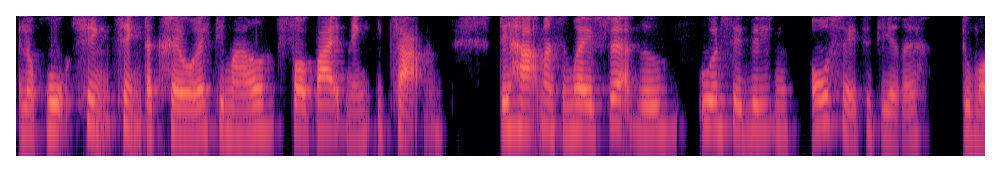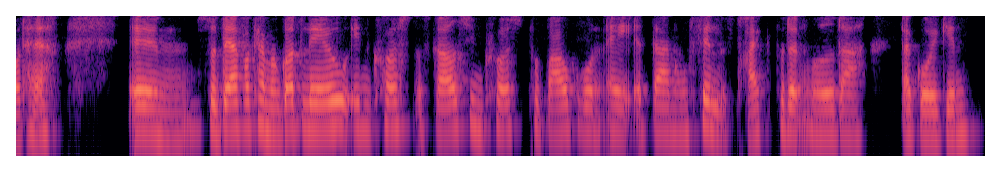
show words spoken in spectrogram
eller rå ting, ting, der kræver rigtig meget forarbejdning i tarmen. Det har man som regel svært ved, uanset hvilken årsag til diarré du måtte have. Øhm, så derfor kan man godt lave en kost og skræddersy en kost på baggrund af, at der er nogle fælles træk på den måde, der, der går igen.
